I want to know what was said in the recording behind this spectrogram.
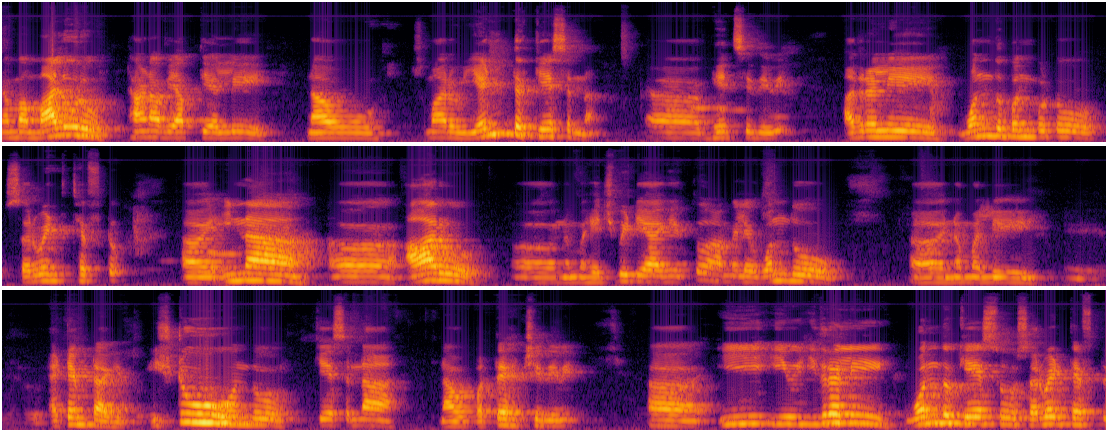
ನಮ್ಮ ಮಾಲೂರು ಠಾಣಾ ವ್ಯಾಪ್ತಿಯಲ್ಲಿ ನಾವು ಸುಮಾರು ಎಂಟು ಕೇಸನ್ನು ಭೇದಿಸಿದ್ದೀವಿ. ಅದರಲ್ಲಿ ಒಂದು ಬಂದ್ಬಿಟ್ಟು ಸರ್ವೆಂಟ್ ಥೆಫ್ಟು ಇನ್ನ ಆರು ನಮ್ಮ ಹೆಚ್ ಬಿ ಟಿ ಆಗಿತ್ತು, ಆಮೇಲೆ ಒಂದು ನಮ್ಮಲ್ಲಿ ಅಟೆಂಪ್ಟ್ ಆಗಿತ್ತು. ಇಷ್ಟೂ ಒಂದು ಕೇಸನ್ನು ನಾವು ಪತ್ತೆ ಹಚ್ಚಿದ್ದೀವಿ. ಈ ಇದರಲ್ಲಿ ಒಂದು ಕೇಸು ಸರ್ವೆಂಟ್ ಥೆಫ್ಟ್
